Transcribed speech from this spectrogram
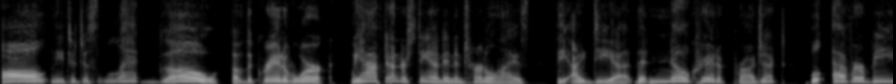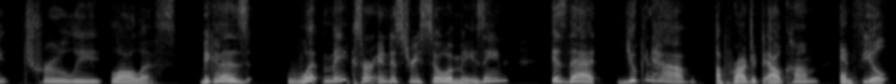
all need to just let go of the creative work. We have to understand and internalize the idea that no creative project will ever be truly flawless. Because what makes our industry so amazing is that you can have a project outcome and feel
